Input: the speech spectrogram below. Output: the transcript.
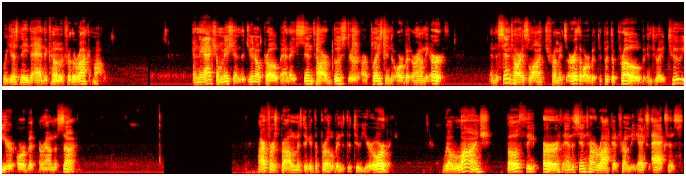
We just need to add the code for the rocket model. In the actual mission, the Juno probe and a Centaur booster are placed into orbit around the Earth, and the Centaur is launched from its Earth orbit to put the probe into a two-year orbit around the Sun. Our first problem is to get the probe into the two-year orbit. We'll launch both the Earth and the Centaur rocket from the x-axis.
